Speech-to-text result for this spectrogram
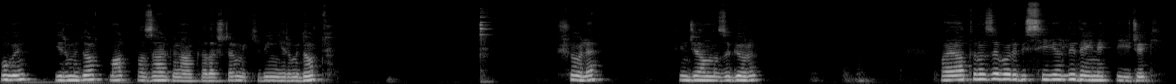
Bugün 24 Mart Pazar günü arkadaşlarım 2024. Şöyle fincanınızı görün. Hayatınıza böyle bir sihirli değnek diyecek.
